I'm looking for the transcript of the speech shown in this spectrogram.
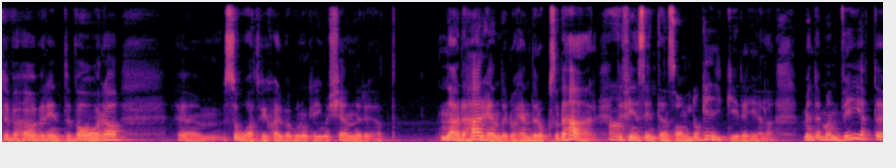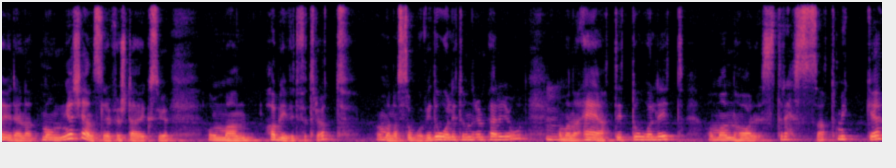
Det behöver inte vara ehm, så att vi själva går omkring och känner att när det här händer, då händer också det här. Det finns inte en sån logik i det hela. Men det man vet är ju den att många känslor förstärks ju om man har blivit för trött, om man har sovit dåligt under en period, om man har ätit dåligt, om man har stressat mycket,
